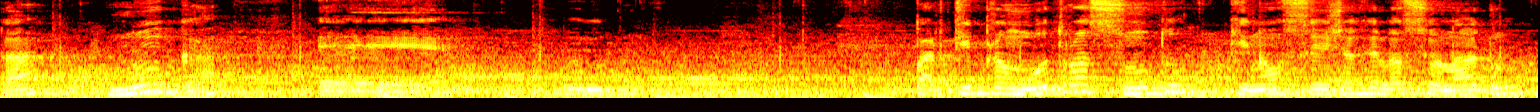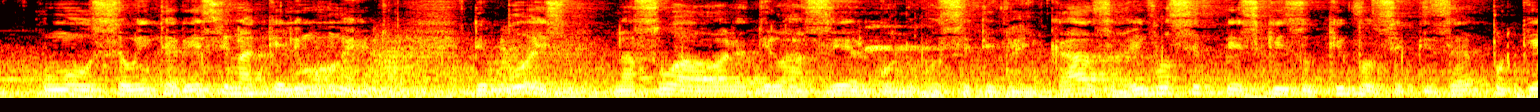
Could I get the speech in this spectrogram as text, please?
tá? Nunca é, partir para um outro assunto que não seja relacionado com o seu interesse naquele momento. Depois, na sua hora de lazer, quando você estiver em casa, aí você pesquisa o que você quiser, porque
